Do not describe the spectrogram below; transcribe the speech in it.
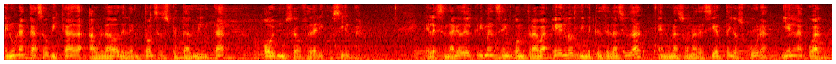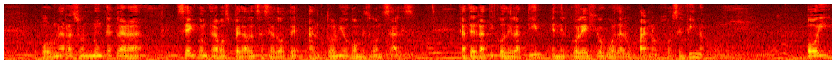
en una casa ubicada a un lado del entonces Hospital Militar, hoy Museo Federico Silva. El escenario del crimen se encontraba en los límites de la ciudad, en una zona desierta y oscura, y en la cual, por una razón nunca aclarada, se encontraba hospedado el sacerdote Antonio Gómez González, catedrático de latín en el Colegio Guadalupano Josefino, hoy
